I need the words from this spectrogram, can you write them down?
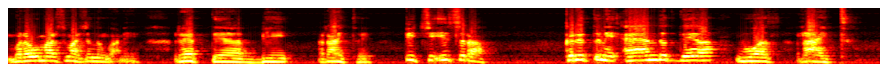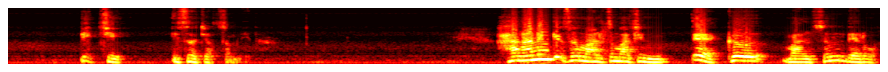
뭐라고 말씀하셨는 거 아니에요? Let there be light. 빛이 있으라. 그랬더니 and there was light. 빛이 있어졌습니다. 하나님께서 말씀하신 때 그 말씀대로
